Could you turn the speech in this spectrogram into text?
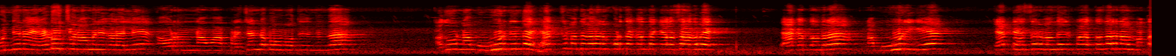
ಮುಂದಿನ ಎರಡೂ ಚುನಾವಣೆಗಳಲ್ಲಿ ಅವರನ್ನು ನಾವು ಪ್ರಚಂಡ ಬಹುಮತದಿಂದ, ಅದು ನಮ್ಮ ಊರಿನಿಂದ ಹೆಚ್ಚು ಮತಗಳನ್ನು ಕೊಡ್ತಕ್ಕಂಥ ಕೆಲಸ ಆಗಬೇಕು. ಯಾಕಂತಂದ್ರೆ ನಮ್ಮ ಊರಿಗೆ ಕೆಟ್ಟ ಹೆಸರು ಬಂದೈತಪ್ಪ ಅಂತಂದ್ರೆ ನಾವು ಮತ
